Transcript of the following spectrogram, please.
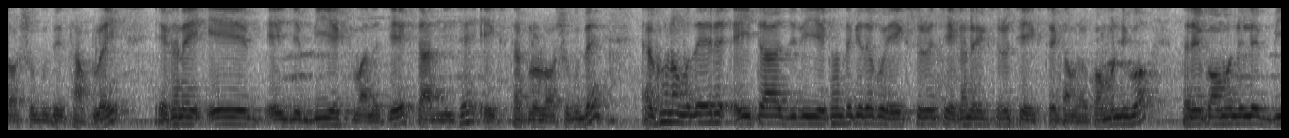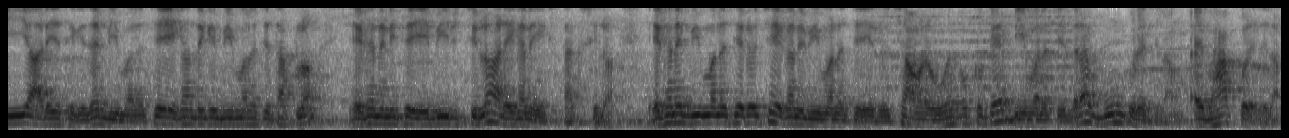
লসগুতে থাকলোই। এখানে এ এই যে বি এক্স মাইনাস এক্স আর নিচে এক্স থাকল লসগুতে। এখন আমাদের এইটা যদি এখান থেকে দেখো এক্স রয়েছে, এখানে এক্স রয়েছে এক্সটাকে আমরা কমন নিব। তাহলে কমন নিলে বি আর এ থেকে যায় বি মাইনাস এখান থেকে বি মাইনাস থাকল। এখানে নিচে এ বি ছিল আর এখানে এক্স থাকছিল। এখানে বি মাইনাস এ রয়েছে, এখানে বি মাইনাস এ রয়েছে। আমরা উভয় পক্ষকে বি মাইনাস এ দ্বারা গুণ করে দিলাম, এই ভাগ করে দিলাম।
